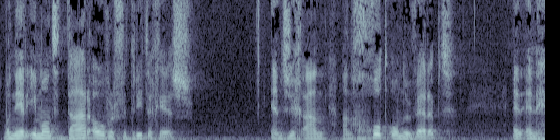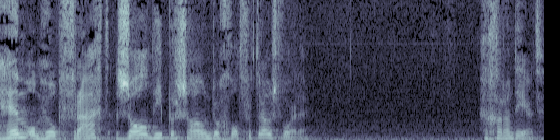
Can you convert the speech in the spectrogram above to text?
Wanneer iemand daarover verdrietig is en zich aan, aan God onderwerpt en, en Hem om hulp vraagt, zal die persoon door God vertroost worden. Gegarandeerd.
